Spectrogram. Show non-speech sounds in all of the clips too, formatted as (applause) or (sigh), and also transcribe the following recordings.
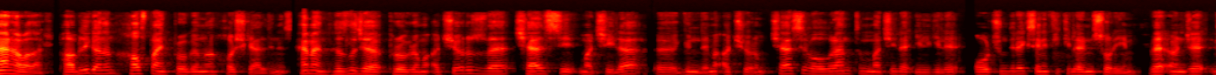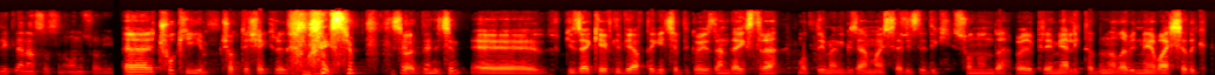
Merhabalar. Publica'nın Half Pint programına hoş geldiniz. Hemen hızlıca programı açıyoruz ve Chelsea maçıyla e, gündemi açıyorum. Chelsea Wolverhampton maçıyla ilgili Orçun direkt senin fikirlerini sorayım ve öncelikle nasılsın onu sorayım. Ee, çok iyiyim. Çok teşekkür ederim (laughs) Alex'cim (laughs) sorduğun için. Ee, güzel keyifli bir hafta geçirdik. O yüzden de ekstra mutluyum. Hani güzel maçlar izledik. Sonunda böyle Premier Lig tadını alabilmeye başladık.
